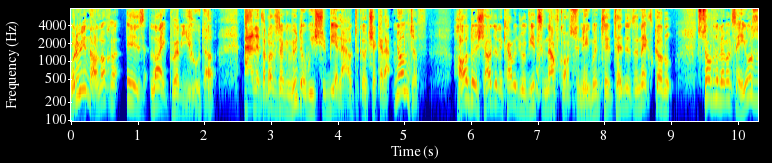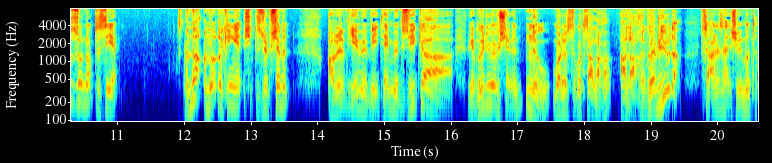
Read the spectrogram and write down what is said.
What do you mean? The halacha is like Rabbi Yehuda, and if the halacha is like Rabbi Yehuda, we should be allowed to go check it out. Yontef. Hadash Hadash the Kabbalah Rav Yitzchak Nafkos, and went to attend to the next gadol. Sov the Lebach he also saw not to see it. I'm not. I'm not looking at Shittas Rav Shimon. I'm Rav Yem Rav Yitem Rav Zika Rav Yehuda Rav Shimon. No. What is what's the halacha? Halacha Rabbi Yehuda. So I understand it should be mutter.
